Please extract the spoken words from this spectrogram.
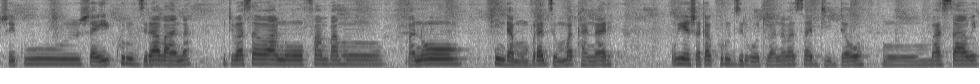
zvaikurudzira vana kuti vasava vanofamba vanopinda mumvura dzemumakanari uye zvakakurudzirwa kuti vana vasadhidhawo mumasave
